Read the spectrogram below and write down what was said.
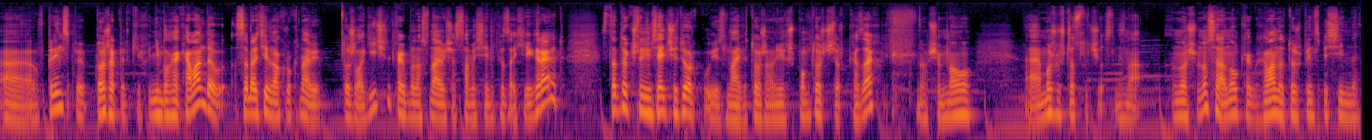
А, в принципе, тоже, опять-таки, неплохая команда. Собрать вокруг Нави тоже логично. Как бы у нас Нави сейчас самые сильные казахи играют. Странно только что не взяли четверку из Нави тоже. У них, по-моему, тоже четверка казах. В общем, но... Э, может быть, что случилось, не знаю. Ну, в общем, но все равно, как бы, команда тоже, в принципе, сильная.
